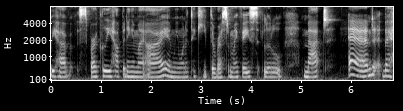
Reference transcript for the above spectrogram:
We have sparkly happening in my eye and we wanted to keep the rest of my face a little matte and the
